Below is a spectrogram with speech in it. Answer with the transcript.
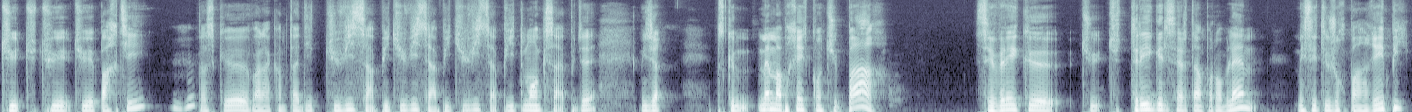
tu, tu, tu, es, tu es parti Mhm. parce que, voilà, comme tu as dit, tu vis ça, puis tu vis ça, puis tu vis ça, puis il te manque ça. Puis tu- mais dire, parce que même après, quand tu pars, c'est vrai que tu, tu triggers certains problèmes, mais c'est toujours pas un répit.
